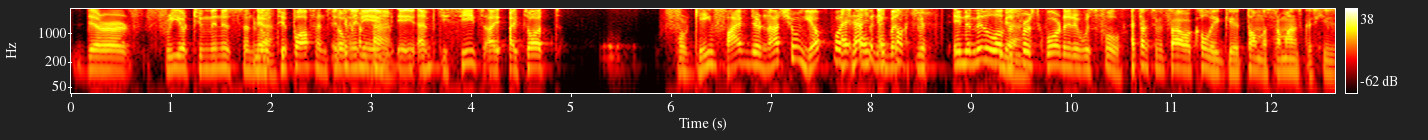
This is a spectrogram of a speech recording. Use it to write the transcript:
There are three or two minutes until Yeah. tip off, and so many em- empty seats. I, I thought for game five they're not showing up. What's I, I- happening? I, but talked with in the middle of Yeah. the first quarter, it was full. I talked with our colleague uh, Thomas Ramanskas. He's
